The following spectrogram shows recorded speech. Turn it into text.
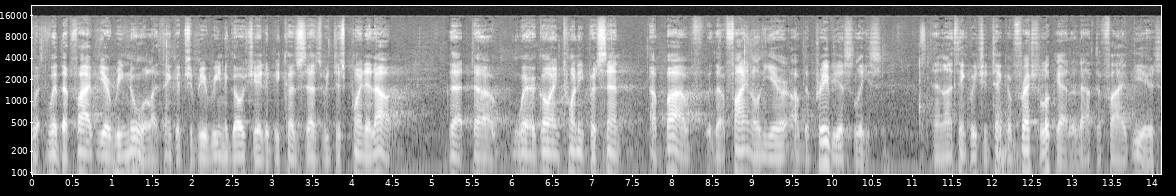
with- with a five-year renewal. I think it should be renegotiated because, as we just pointed out, that uh, we're going 20% above the final year of the previous lease. And I think we should take a fresh look at it after five years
